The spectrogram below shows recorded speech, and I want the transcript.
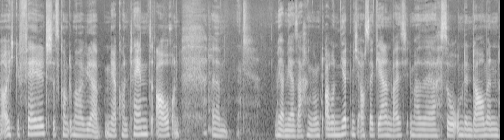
euch gefällt. Es kommt immer mal wieder mehr Content auch und ähm, ja, mehr Sachen und abonniert mich auch sehr gerne, dann weiß ich immer sehr so um den Daumen,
